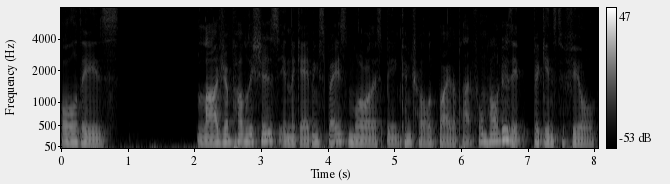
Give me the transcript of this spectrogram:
all these larger publishers in the gaming space more or less being controlled by the platform holders. It begins to feel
